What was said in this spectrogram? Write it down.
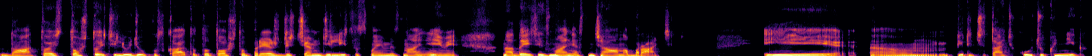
Да, то есть то, что эти люди упускают, это то, что прежде чем делиться своими знаниями, надо эти знания сначала набрать и эм, перечитать кучу книг,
